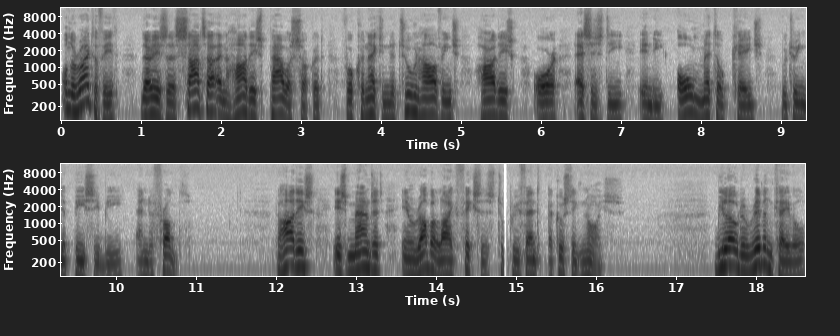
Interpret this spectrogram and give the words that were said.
On the right of it there is a SATA and hard disk power socket for connecting the 2.5 inch hard disk or SSD in the all metal cage between the PCB and the front. The hard disk is mounted in rubber-like fixes to prevent acoustic noise. Below the ribbon cable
